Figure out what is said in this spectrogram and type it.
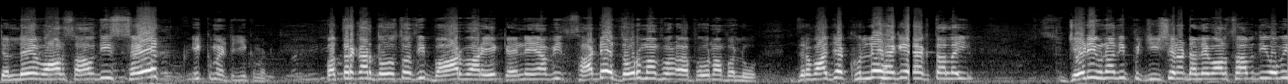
ਡੱਲੇਵਾਲ ਸਾਹਿਬ ਦੀ ਸਿਹਤ ਇੱਕ ਮਿੰਟ ਜੀ ਇੱਕ ਮਿੰਟ। ਪੱਤਰਕਾਰ ਦੋਸਤੋ ਅਸੀਂ ਬਾਰ-ਬਾਰ ਇਹ ਕਹਿੰਦੇ ਆ ਵੀ ਸਾਡੇ ਦੋਰਮਾ ਫੋਰਮਾਂ ਵੱਲੋਂ ਦਰਵਾਜ਼ੇ ਖੁੱਲੇ ਹੈਗੇ ਐਕਟਾਂ ਲਈ। ਜਿਹੜੀ ਉਹਨਾਂ ਦੀ ਪੋਜੀਸ਼ਨ ਆ ਡੱਲੇਵਾਲ ਸਾਹਿਬ ਦੀ ਉਹ ਵੀ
